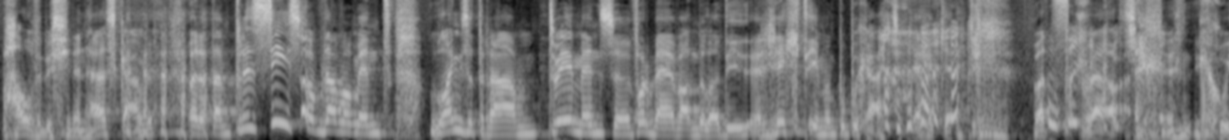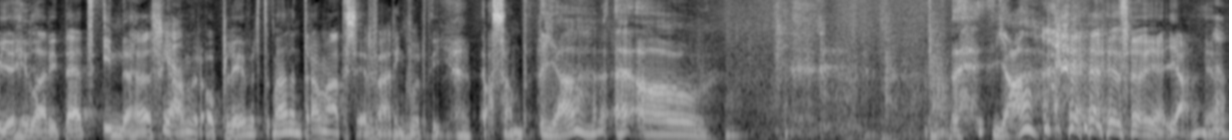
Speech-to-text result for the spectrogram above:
behalve dus in een huiskamer, waar het dan precies op dat moment langs het raam twee mensen voorbij wandelen die recht in mijn poepegaatje kijken. Wat wel een goede hilariteit in de huiskamer oplevert, maar een traumatische ervaring voor die eh, passanten. Ja? Oh. Eh, Ja? Ja, ja, ja.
